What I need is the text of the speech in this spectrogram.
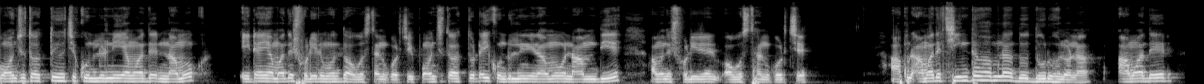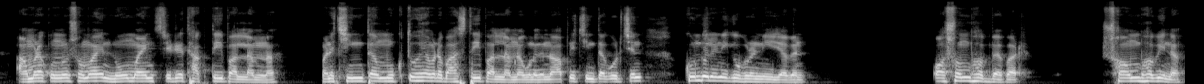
পঞ্চতত্ত্বই হচ্ছে কুণ্ডলিনী আমাদের নামক, এটাই আমাদের শরীরের মধ্যে অবস্থান করছে। পঞ্চতত্ত্বটাই কুণ্ডলিনী নামক নাম দিয়ে আমাদের শরীরের অবস্থান করছে। আপনার আমাদের চিন্তাভাবনা দূর হলো না। আমাদের, আমরা কোনো সময় নো মাইন্ড স্টেটে থাকতেই পারলাম না। মানে চিন্তা মুক্ত হয়ে আমরা বাঁচতেই পারলাম না কোনোদিনও। আপনি চিন্তা করছেন, কুণ্ডলিনীকে উপরে নিয়ে যাবেন। অসম্ভব ব্যাপার। সম্ভবই না।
